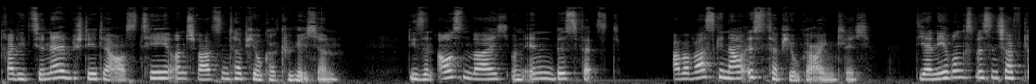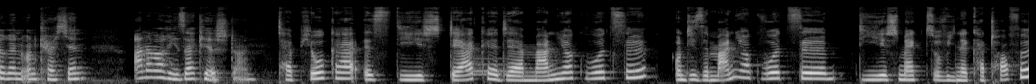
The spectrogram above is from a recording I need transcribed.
Traditionell besteht er aus Tee und schwarzen Tapioca-Kügelchen. Die sind außen weich und innen bissfest. Aber was genau ist Tapioca eigentlich? Die Ernährungswissenschaftlerin und Köchin Anna-Marisa Kirstein. Tapioca ist die Stärke der Maniokwurzel und diese Maniokwurzel, die schmeckt so wie eine Kartoffel,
